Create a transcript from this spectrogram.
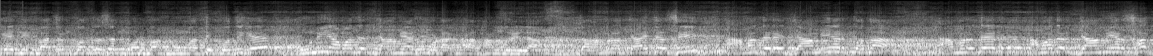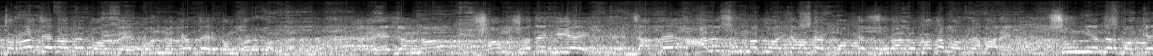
থেকে নির্বাচন করতেছেন মোমবাতি প্রতীকে, উনি আমাদের জামিয়ার প্রোডাক্ট আলহামদুলিল্লাহ। তো আমরা চাইতেছি আমাদের এই জামিয়ার কথা, আমাদের আমাদের জামিয়ার ছাত্ররা যেভাবে বলবে, অন্য কেউ তো এরকম করে বলবে না। এই জন্য সংসদে গিয়ে যাতে আলে সুন্নত ওয়াল জামাতের পক্ষে জোরালো কথা বলতে পারে, সুন্নিয়তের পক্ষে।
